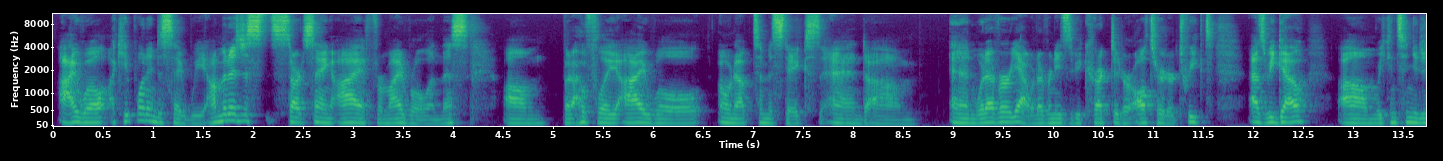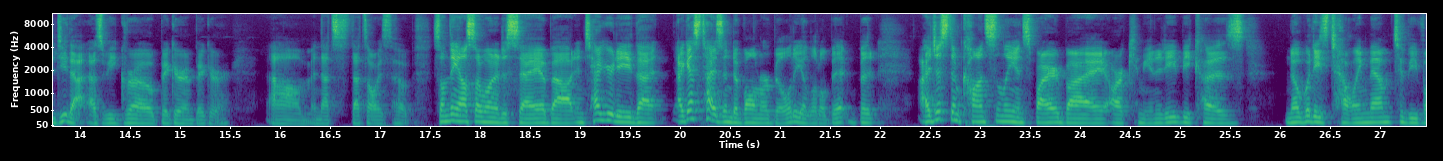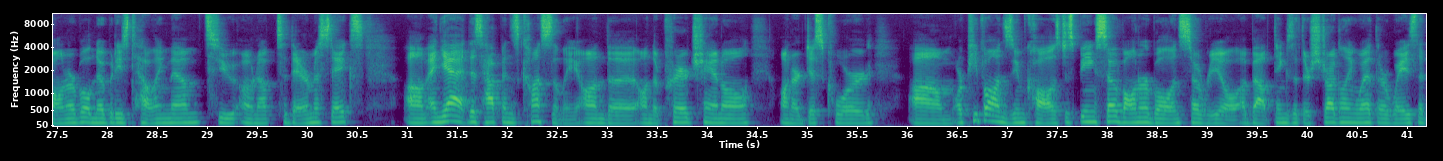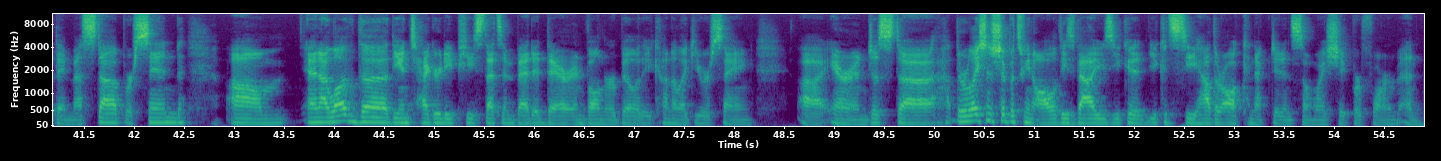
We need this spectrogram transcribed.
I will. I keep wanting to say we. I'm gonna just start saying I for my role in this. Um, but hopefully, I will own up to mistakes and um, and whatever, yeah, whatever needs to be corrected or altered or tweaked as we go. Um, we continue to do that as we grow bigger and bigger. Um, and that's that's always the hope. Something else I wanted to say about integrity that I guess ties into vulnerability a little bit, but I just am constantly inspired by our community because nobody's telling them to be vulnerable. Nobody's telling them to own up to their mistakes. Um, and yet this happens constantly on the on the prayer channel, on our Discord, um, or people on Zoom calls, just being so vulnerable and so real about things that they're struggling with or ways that they messed up or sinned. Um, and I love the the integrity piece that's embedded there in vulnerability, kind of like you were saying, uh, Aaron. Just uh, the relationship between all of these values, you could you could see how they're all connected in some way, shape, or form. And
